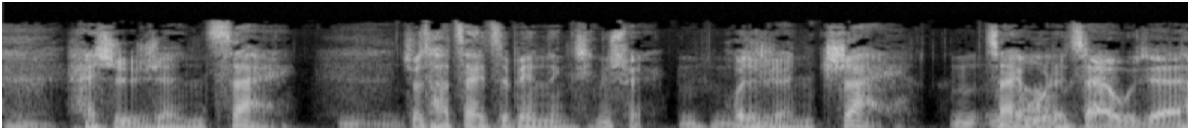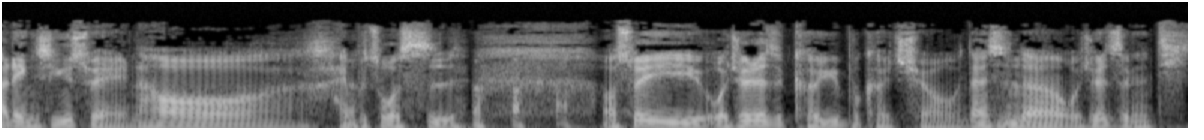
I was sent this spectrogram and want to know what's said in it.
嗯，还是人在，就他在这边领薪水，嗯，或者人债，嗯，债务的债。务债，他领薪水，然后还不做事，哦，所以我觉得是可遇不可求。但是呢，我觉得整个体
